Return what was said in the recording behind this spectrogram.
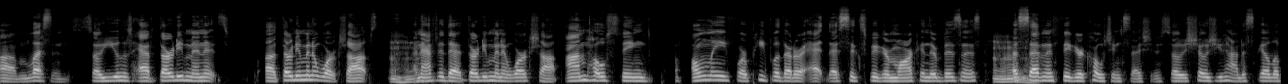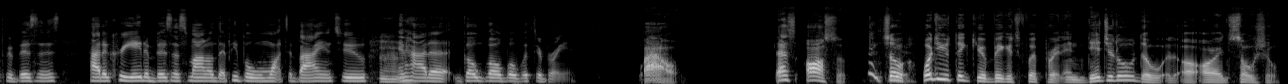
um, lessons. So you have 30 minutes, uh, 30 minute workshops, Mm-hmm. and after that 30 minute workshop, I'm hosting only for people that are at that six figure mark in their business Mm-hmm. a seven figure coaching session. So it shows you how to scale up your business, how to create a business model that people will want to buy into, Mm-hmm. and how to go global with your brand. Wow, that's awesome. so, you. what do you think your biggest footprint in digital or, or in social?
